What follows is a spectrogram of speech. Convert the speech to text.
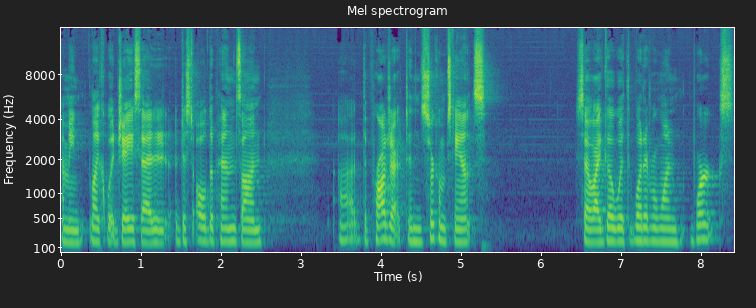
I mean, like what Jay said, it just all depends on uh, the project and circumstance. So I go with whatever one works.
